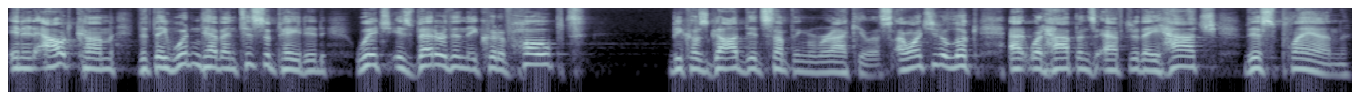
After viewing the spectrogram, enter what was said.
in an outcome that they wouldn't have anticipated, which is better than they could have hoped because God did something miraculous. I want you to look at what happens after they hatch this plan.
